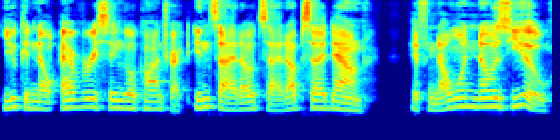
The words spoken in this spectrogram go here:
you can know every single contract inside, outside, upside down. If no one knows you,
